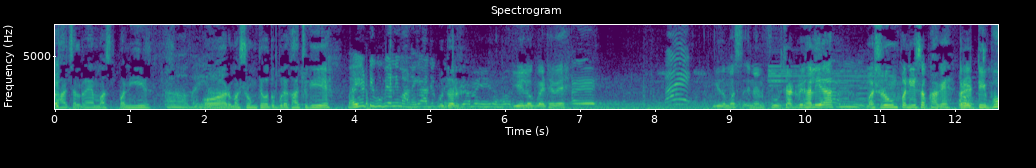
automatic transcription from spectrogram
वहाँ चल रहे हैं मस्त पनीर। और मशरूम थे वो तो पूरे खा चुकी है। भाई ये टीपू भी नहीं मानेंगे आज उधर। ये लोग बैठे हुए। ये तो मस्त इन्होंने फ्रूट चाट भी खा लिया। मशरूम पनीर सब खा गए। और ये टीपू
